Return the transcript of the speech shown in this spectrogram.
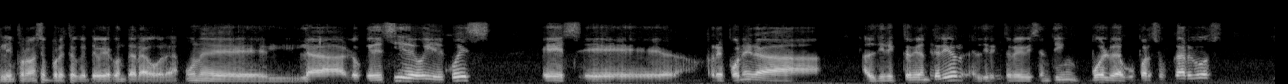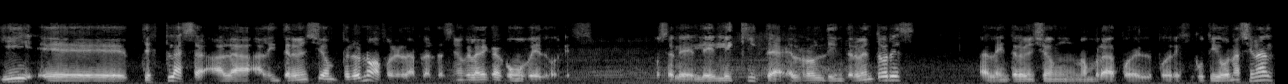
la información por esto que te voy a contar ahora. Una, la, lo que decide hoy el juez es eh, reponer al directorio anterior, el directorio de Vicentín vuelve a ocupar sus cargos y eh, desplaza a la, a la intervención, pero no afuera de la planta, sino que la deja como vedores. O sea, le, le, quita el rol de interventores a la intervención nombrada por el Poder Ejecutivo Nacional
